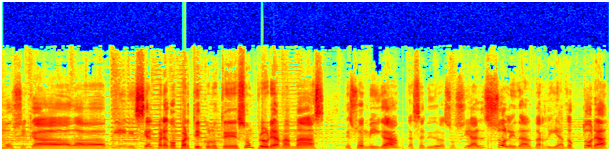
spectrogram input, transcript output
música daba pie inicial para compartir con ustedes un programa más de su amiga, la servidora social, Soledad Barría. Doctora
